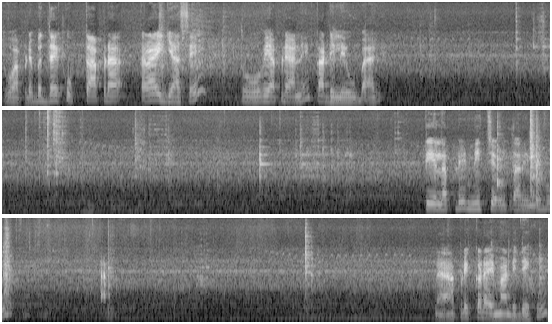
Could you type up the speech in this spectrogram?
તો આપણે બધાએ કોફતા આપણા તળાઈ ગયા છે. તો હવે આપણે આને કાઢી લેવું બહાર. તેલ આપણે નીચે ઉતારી લેવું. ને આપણે કડાઈ માંડી દેવું.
